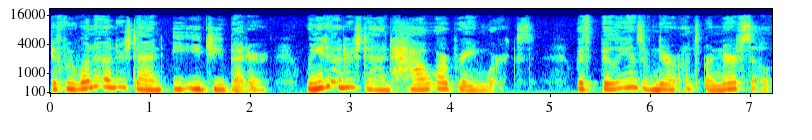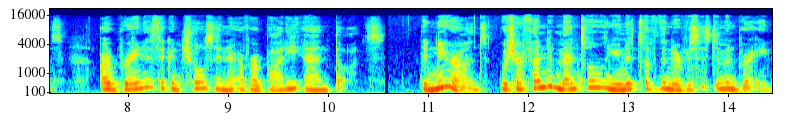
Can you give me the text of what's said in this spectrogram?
If we want to understand EEG better, we need to understand how our brain works. With billions of neurons or nerve cells, our brain is the control center of our body and thoughts. The neurons, which are fundamental units of the nervous system and brain,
